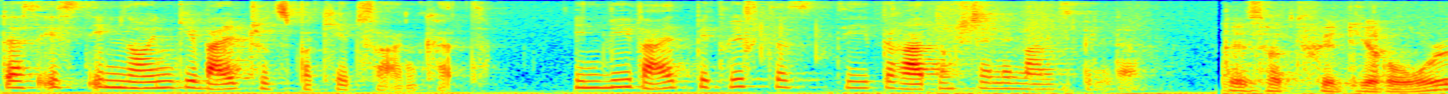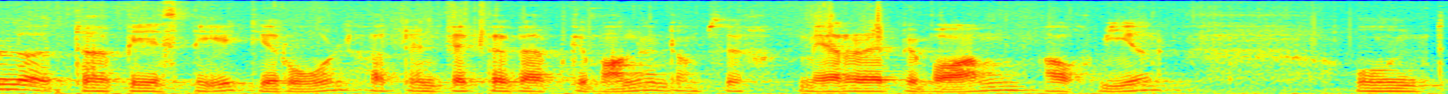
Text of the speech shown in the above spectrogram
Das ist im neuen Gewaltschutzpaket verankert. Inwieweit betrifft das die Beratungsstelle Mannsbilder? Das hat für Tirol, der BSB Tirol hat den Wettbewerb gewonnen, da haben sich mehrere beworben, auch wir. Und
